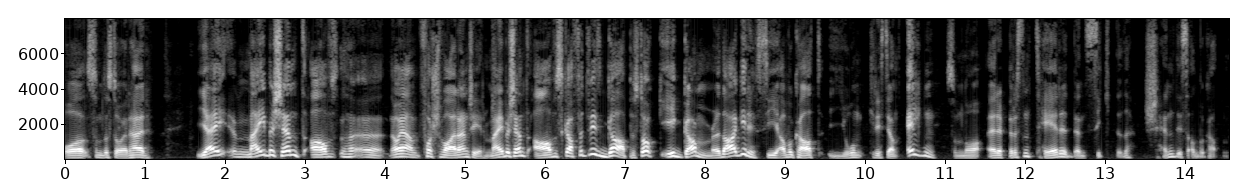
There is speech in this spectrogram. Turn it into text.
Og som det står her jeg, meg bekjent av øh, ja, forsvareren sier Meg bekjent avskaffet vi gapestokk i gamle dager, sier advokat Jon Christian Elden, som nå representerer den siktede kjendisadvokaten.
